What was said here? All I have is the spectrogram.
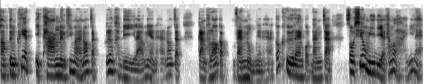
ความตึงเครียดอีกทางหนึ่งที่มานอกจากเรื่องคดีแล้วเนี่ยนะฮะนอกจากการทะเลาะกับแฟนหนุ่มเนี่ยนะฮะก็คือแรงกดดันจากโซเชียลมีเดียทั้งหลายนี่แหละ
